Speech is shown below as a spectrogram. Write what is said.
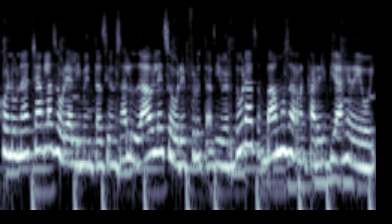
Con una charla sobre alimentación saludable, sobre frutas y verduras, vamos a arrancar el viaje de hoy.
